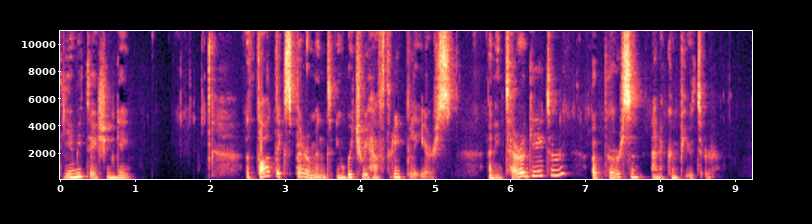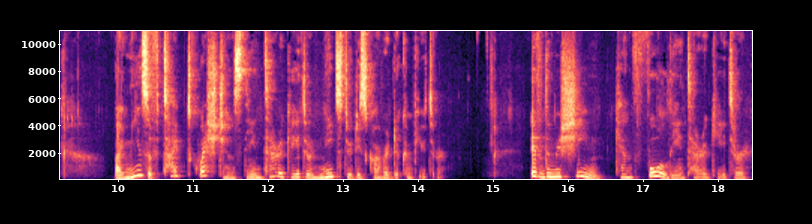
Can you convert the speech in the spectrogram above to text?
the imitation game. A thought experiment in which we have three players an interrogator, a person, and a computer. By means of typed questions, the interrogator needs to discover the computer. If the machine can fool the interrogator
